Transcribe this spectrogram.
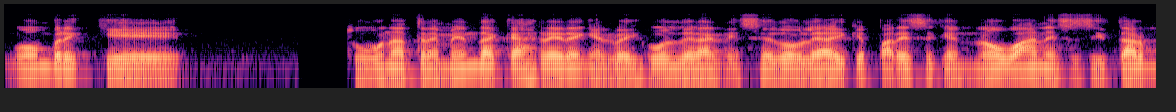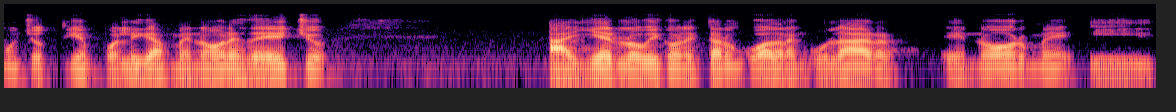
un hombre que tuvo una tremenda carrera en el béisbol de la NCAA y que parece que no va a necesitar mucho tiempo en ligas menores. De hecho, ayer lo vi conectar un cuadrangular enorme y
